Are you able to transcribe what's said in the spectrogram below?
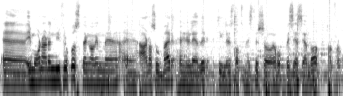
Eh, I morgen er det en ny frokost, den gangen med eh, Erna Solberg, Høyre-leder, tidligere statsminister, så jeg håper vi ses igjen da. Takk for nå.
